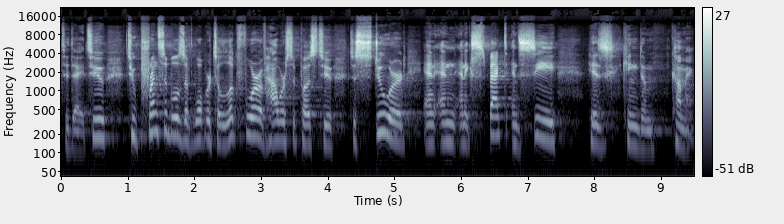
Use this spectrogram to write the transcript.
today. Two, two principles of what we're to look for, of how we're supposed to, to steward and, and, and expect and see his kingdom coming.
